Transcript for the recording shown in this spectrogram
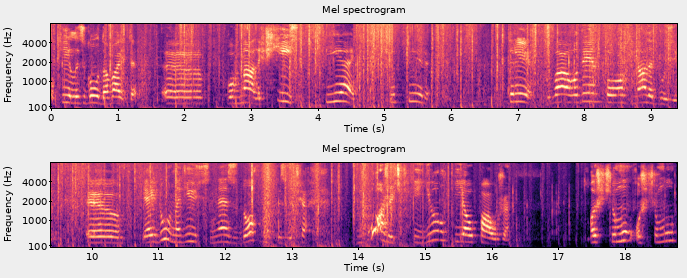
Окей, let's go, давайте. Е, погнали. 6, 5, 4, 3, 2, 1, погнали, друзі. Е, я йду, надіюсь, не здохнути, звичайно. Божечки, йолки, я впав уже. Ось чому, ось чому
